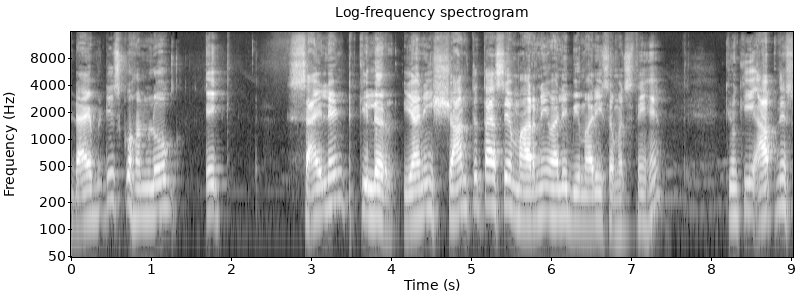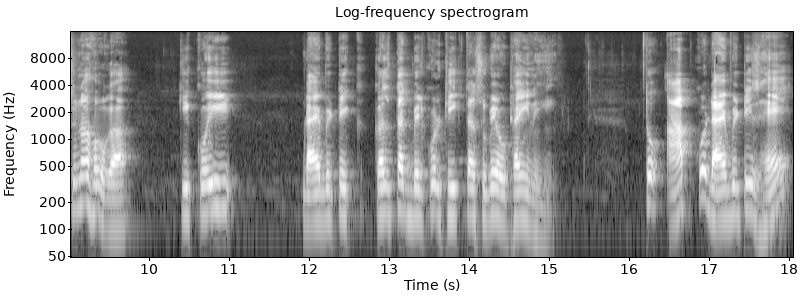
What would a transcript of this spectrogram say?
डायबिटीज़ को हम लोग एक साइलेंट किलर, यानी शांतता से मारने वाली बीमारी समझते हैं। क्योंकि आपने सुना होगा कि कोई डायबिटिक कल तक बिल्कुल ठीक था, सुबह उठा ही नहीं। तो आपको डायबिटीज़ है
